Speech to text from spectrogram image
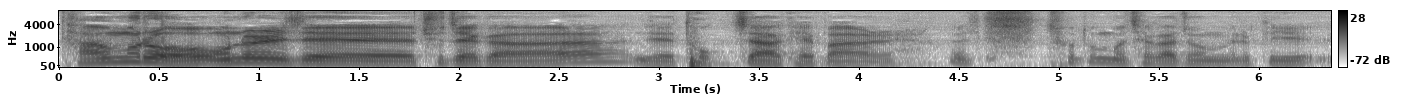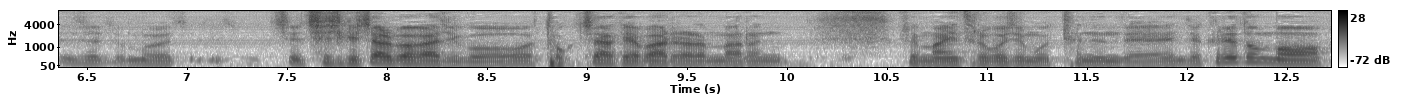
다음으로 오늘 이제 주제가 이제 독자 개발 저도 뭐 제가 좀 이렇게 뭐 지식이 짧아가지고 독자 개발이라는 말은 많이 들어보지 못했는데 이제 그래도 뭐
